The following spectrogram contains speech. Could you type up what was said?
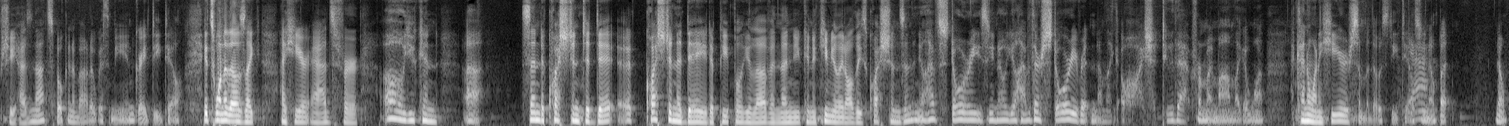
she has not spoken about it with me in great detail. It's one of those like I hear ads for oh you can uh, send a question to day, a question a day to people you love, and then you can accumulate all these questions, and then you'll have stories. You know, you'll have their story written. I'm like, oh, I should do that for my mom. Like I want, I kind of want to hear some of those details. Yeah. You know, but nope,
